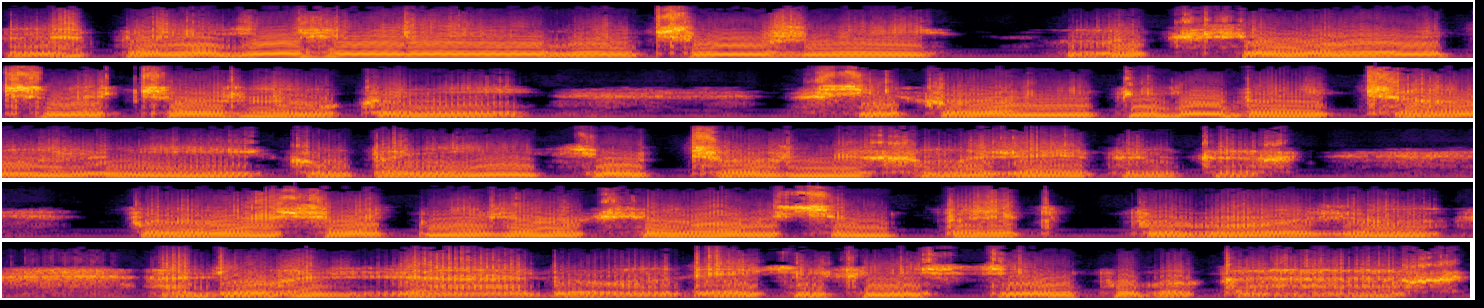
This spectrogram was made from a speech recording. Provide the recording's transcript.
Напереді генерал Вончужний Максимович на чорному коні. Всі коні підібрані чорні, компанійці у чорних мазепинках. Половина сотні за Максимовичем перед повозом, а друга ззаду, декілька містів по боках.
